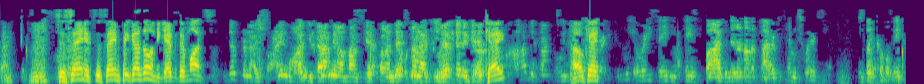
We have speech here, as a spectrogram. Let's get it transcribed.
It's the same, it's the same picadon. He gave it to him once. Different, I find. One, you got me on one case. On next one, I left it again. Okay? Okay. We already say he pays five and then another five every time he swears? He's like a couple pages.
